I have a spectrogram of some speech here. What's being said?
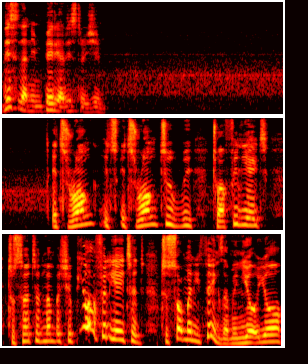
This is an imperialist regime. It's wrong. It's it's wrong to be to affiliate to certain membership. You're affiliated to so many things. I mean, your your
